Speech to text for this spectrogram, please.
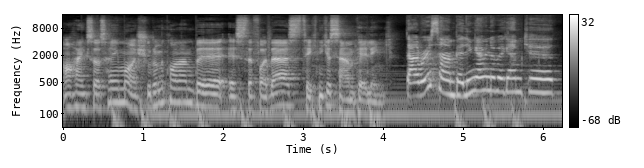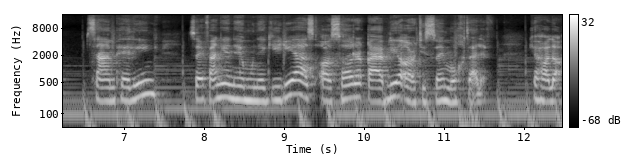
آهنگسازهای ما شروع می‌کنن به استفاده از تکنیک sampling. درباره sampling هم اینو بگم که sampling صرفا یه نمونهگیری از آثار قبلی آرتیست های مختلف که حالا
